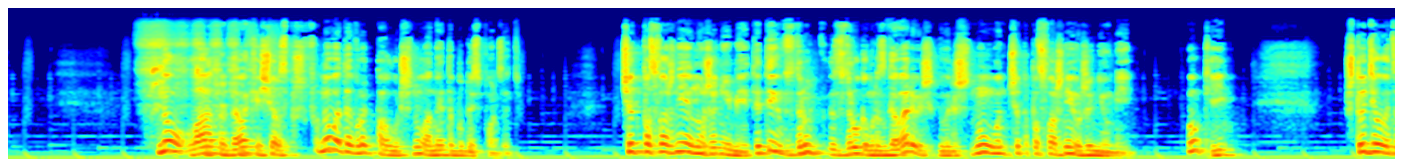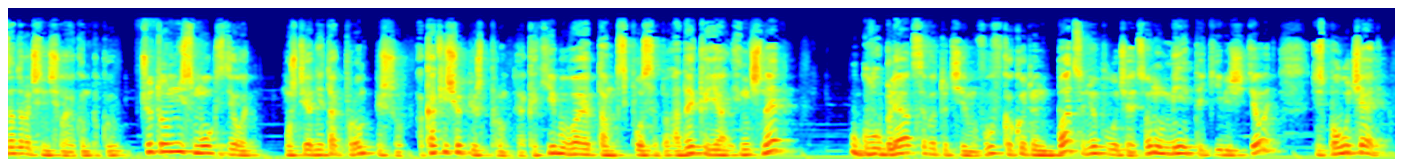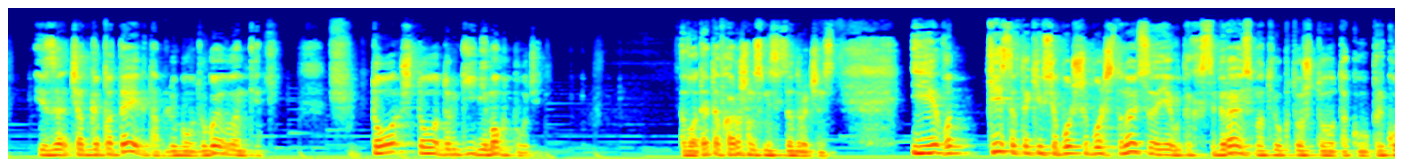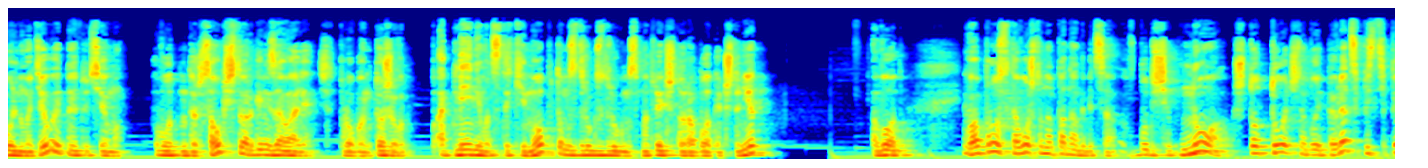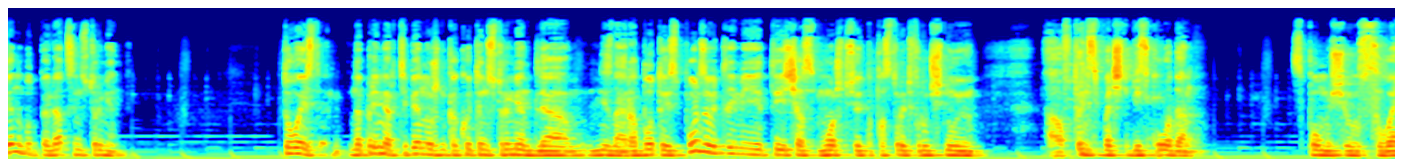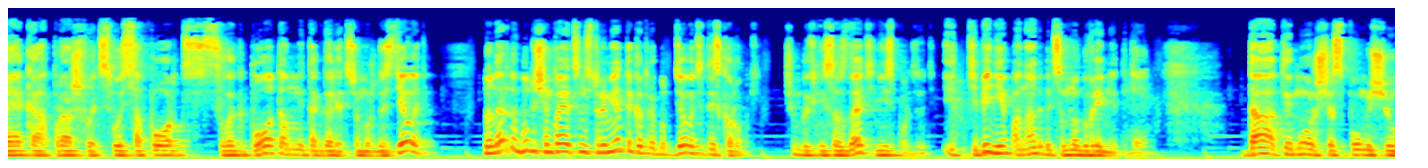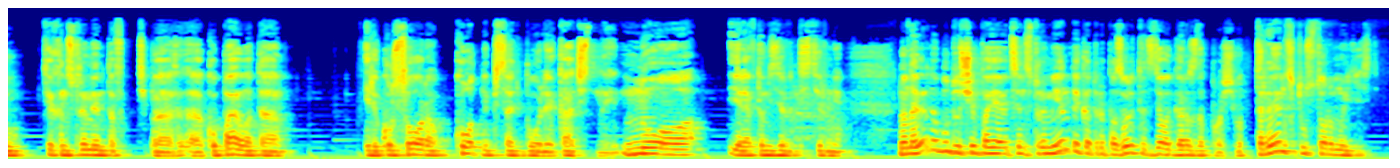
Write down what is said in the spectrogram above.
Ну, ладно, давай-ка еще раз. Ну, это вроде получше. Ну, ладно, это буду использовать. Что-то посложнее он уже не умеет. И ты с, друг, с другом разговариваешь и говоришь, ну, он что-то посложнее уже не умеет. Окей. Что делает задроченный человек? Он такой, что-то он не смог сделать. Может, я не так промпт пишу? А как еще пишут промпты? А какие бывают там способы? А дай-ка я... И начинает углубляться в эту тему. В какой-то момент, бац, у него получается. Он умеет такие вещи делать. То есть получать из чат ГПТ или там любого другой ЛНК то, что другие не могут получить. Вот, это в хорошем смысле задроченность. И вот кейсов таких все больше и больше становится. Я вот их собираю, смотрю, кто что такого прикольного делает на эту тему. Вот мы даже сообщество организовали. Сейчас пробуем тоже вот обмениваться таким опытом с друг с другом, смотреть, что работает, что нет. Вот. Вопрос того, что нам понадобится в будущем. Но что точно будет появляться, постепенно будут появляться инструменты. То есть, например, тебе нужен какой-то инструмент для, не знаю, работы с пользователями, ты сейчас можешь все это построить вручную, а, в принципе, почти без кода с помощью Slack опрашивать свой саппорт с Slack-ботом и так далее. Это все можно сделать. Но, наверное, в будущем появятся инструменты, которые будут делать это из коробки. Почему бы их не создать и не использовать? И тебе не понадобится много времени это делать. Да, ты можешь сейчас с помощью тех инструментов типа э, Copilot или курсора код написать более качественный, но или автоматизировать тестирование. Но, наверное, в будущем появятся инструменты, которые позволят это сделать гораздо проще. Вот тренд в ту сторону есть.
